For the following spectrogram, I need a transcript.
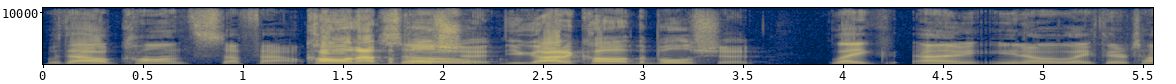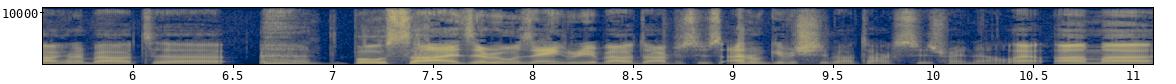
without calling stuff out. calling out the So- bullshit. You got to call out the bullshit. like I, you know, like they're talking about uh, both sides. Everyone's angry about Dr. Seuss. I don't give a shit about Dr. Seuss right now. Um, uh,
